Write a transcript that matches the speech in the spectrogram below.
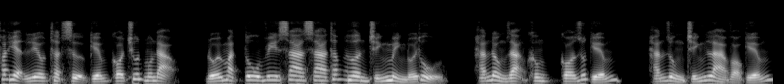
phát hiện liêu thật sự kiếm có chút môn đạo, đối mặt tu vi xa xa thấp hơn chính mình đối thủ, hắn đồng dạng không có rút kiếm, hắn dùng chính là vỏ kiếm.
